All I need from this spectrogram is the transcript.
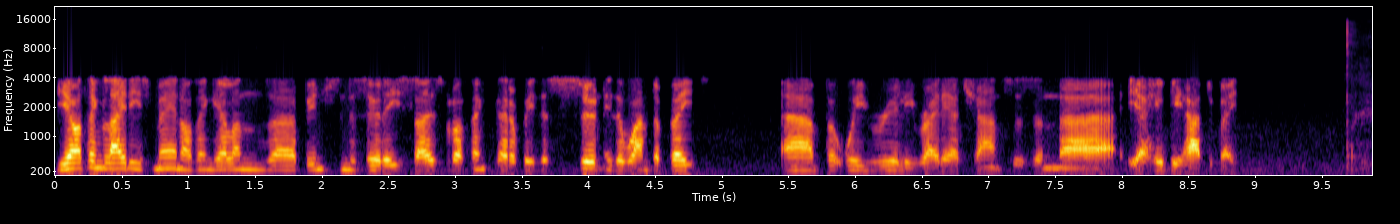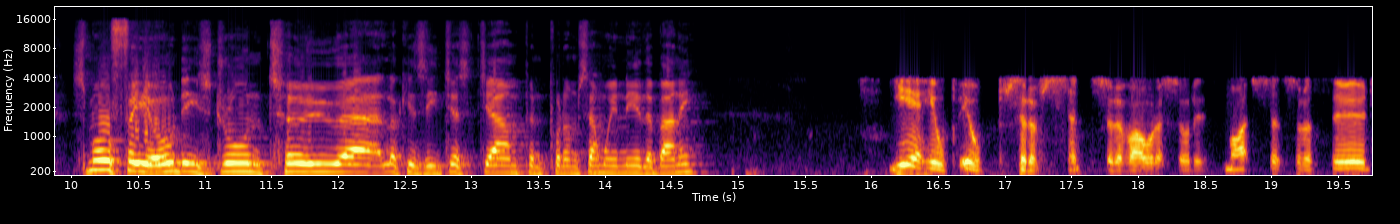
yeah, I think ladies man. I think Allan's uh, be interesting to see what he says, but I think that'll be the, certainly the one to beat. Uh, but we really rate our chances, and uh, yeah, he'll be hard to beat. Small field. He's drawn two. Uh, look, is he just jump and put him somewhere near the bunny? Yeah, he'll he'll sort of sit sort of older, sort of might sit sort of third,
